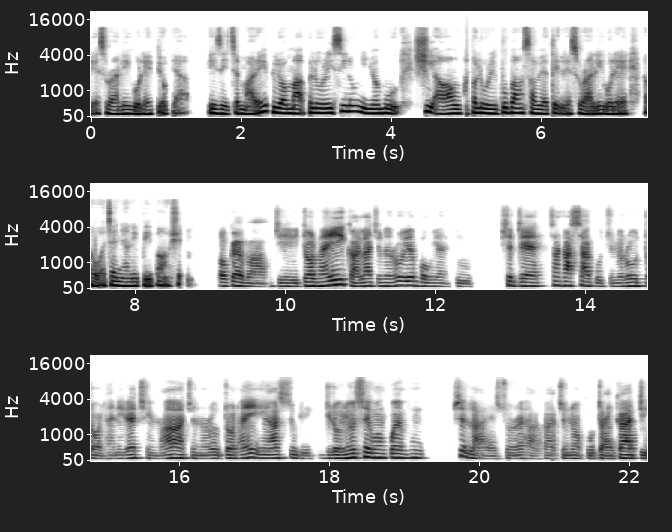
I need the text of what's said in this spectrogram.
လဲဆိုတာလေးကိုလည်းပြောပြ ပေးစေချင်ပါတယ်ပြီးတော့မှဘယ်လိုတွေစီးလုံးညီညွတ်မှုရှိအောင်ဘယ်လိုတွေပူးပေါင်းဆောင်ရွက်သင့်လဲဆိုတာလေးကိုလည်းဟိုအကြံဉာဏ်လေးပေးပါအောင်ရှင့်ဟုတ်ကဲ့ပါဒီဒေါ်လှန်ရေးကာလကျွန်တော်တို့ရဲ့ပုံရန်သူဖြစ်တဲ့စကားစကိုကျွန်တော်တို့ဒေါ်လှန်နေတဲ့ချိန်မှာကျွန်တော်တို့ဒေါ်လှန်ရေးအင်အားစုတွေဒီလိုမျိုးစိတ်ဝင်ကွဲမှုဖြစ်လာတယ်ဆိုတဲ့ဟာကကျွန်တော်ကိုယ်တိုင်ကဒီ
